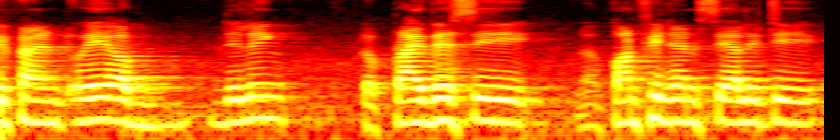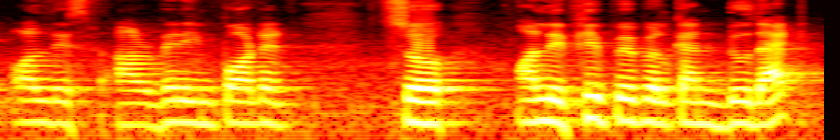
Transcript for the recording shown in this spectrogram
different way of dealing the privacy, confidentiality all these are very important. So, only few people can do that.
